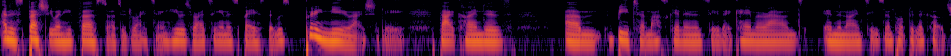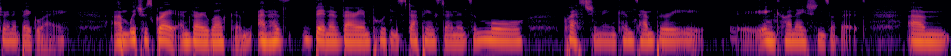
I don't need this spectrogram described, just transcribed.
and especially when he first started writing, he was writing in a space that was pretty new, actually. That kind of um, beta masculinity that came around in the 90s in popular culture in a big way, um, which was great and very welcome, and has been a very important stepping stone into more questioning contemporary uh, incarnations of it. Um,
